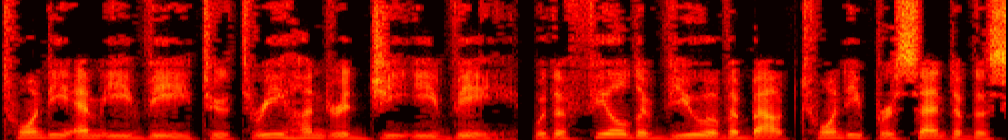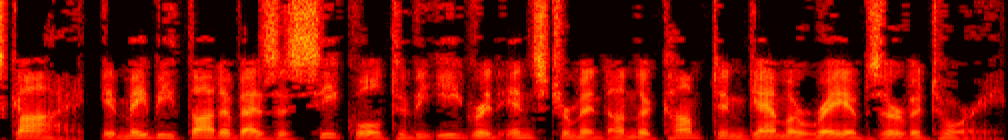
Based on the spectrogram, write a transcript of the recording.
20 MeV to 300 GeV, with a field of view of about 20% of the sky. It may be thought of as a sequel to the EGRET instrument on the Compton Gamma Ray Observatory.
